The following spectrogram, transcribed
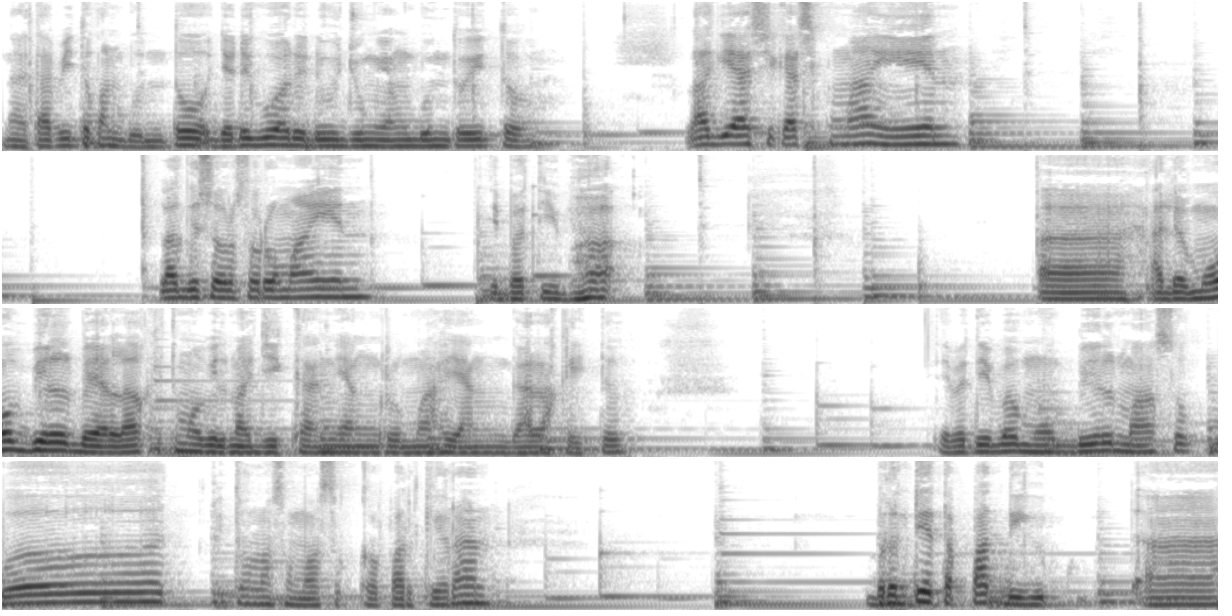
Nah tapi itu kan buntu jadi gue ada di ujung yang buntu itu. Lagi asik-asik main. Lagi suruh-suruh main. Tiba-tiba uh, ada mobil belok itu mobil majikan yang rumah yang galak itu tiba-tiba mobil masuk buat itu langsung masuk ke parkiran. Berhenti tepat di uh,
